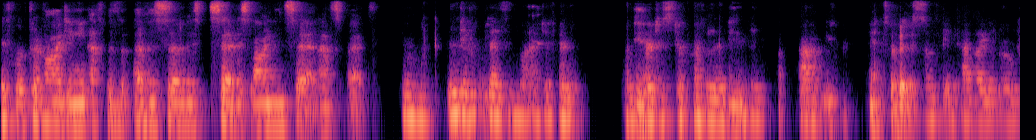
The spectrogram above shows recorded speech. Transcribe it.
If we're providing enough of, of a service, service line in certain aspects. Mm, And different places might have different um, Yeah. register prevalence and things like that. Yeah. So Something have overall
